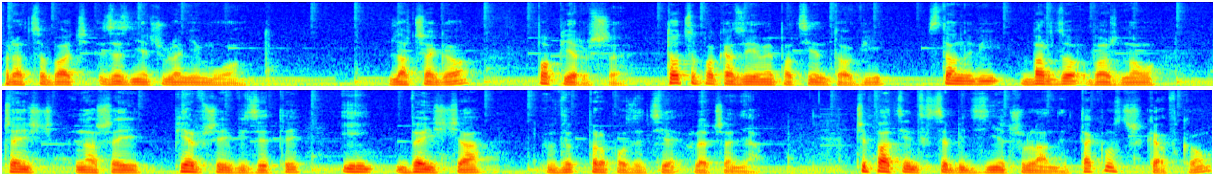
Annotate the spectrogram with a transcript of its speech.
pracować ze znieczuleniem łąd. Dlaczego? Po pierwsze, to co pokazujemy pacjentowi stanowi bardzo ważną część naszej pierwszej wizyty i wejścia w propozycję leczenia. Czy pacjent chce być znieczulany taką strzykawką,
